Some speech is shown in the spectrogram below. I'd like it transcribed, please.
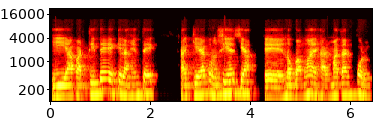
y a partir de que la gente adquiera conciencia, eh, nos vamos a dejar matar por,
